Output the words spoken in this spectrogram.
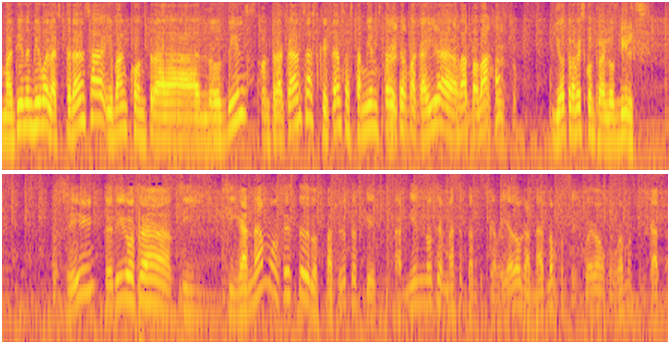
mantienen viva la esperanza y van contra los Bills, contra Kansas, que Kansas también está de capa caída, va para abajo, esto. y otra vez contra los Bills. Pues sí, te digo, o sea, si, si ganamos este de los Patriotas, que también no se me hace tan descabellado ganarlo porque juegan, jugamos en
